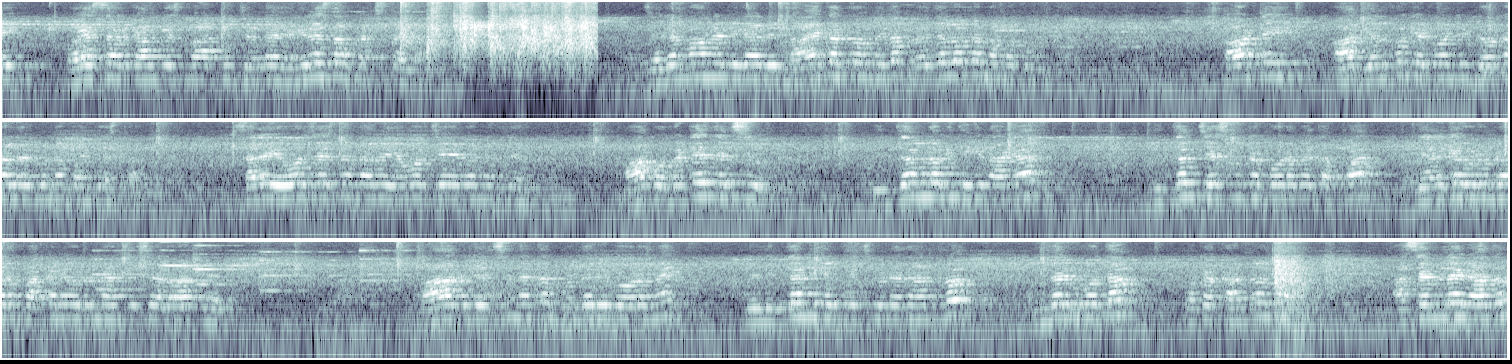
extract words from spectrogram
వైఎస్ఆర్ కాంగ్రెస్ పార్టీ జెండా ఎగిరేస్తాం ఖచ్చితంగా. జగన్మోహన్ రెడ్డి గారి నాయకత్వం మీద ప్రజలలో నమ్మకం ఉంది. కాబట్టి ఆ గెలుపుకి ఎటువంటి డోకా లేకుండా పనిచేస్తాం. సరే ఎవరు చేస్తున్నారో ఎవరు చేయరని లేదు. మాకు ఒకటే తెలుసు. యుద్ధంలోకి దిగినాక యుద్ధం చేసుకుంటూ పోవడమే తప్ప వెనకెవడు ఉన్నాడు పక్కన ఎవడు ఉన్నాడు చూసే అలవాటు లేదు. మాకు తెలిసిందంటే ముందరికి పోవడమే. వీళ్ళిద్దరిని గెలిపించుకునే దాంట్లో ముందరికి పోతాం. ఒక కర్నూలు అసెంబ్లీ కాదు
